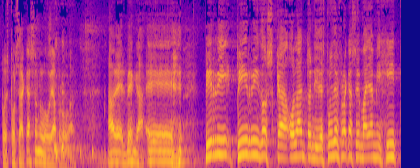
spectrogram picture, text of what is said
Pues por si acaso no lo voy a probar. A ver, venga. Eh, Pirri, Pirri 2K. Hola, Anthony. Después del fracaso de Miami Heat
